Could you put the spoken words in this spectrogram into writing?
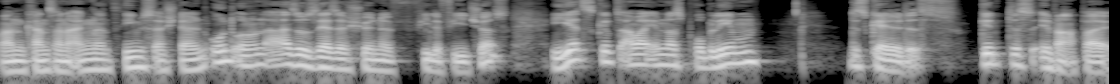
Man kann seine eigenen Themes erstellen und, und, und. Also sehr, sehr schöne, viele Features. Jetzt gibt's aber eben das Problem des Geldes. Gibt es immer bei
